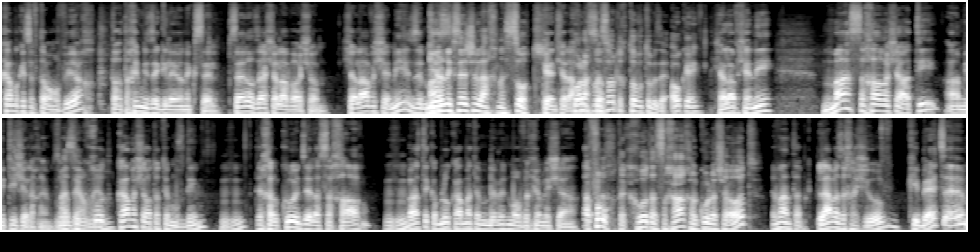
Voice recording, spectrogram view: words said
כמה כסף אתה מרוויח תכין מזה גיליון אקסל בסדר זה השלב הראשון שלב השני זה גיליון מס אקסל של ההכנסות. כן, של כל ההכנסות. הכנסות לכתוב אותו בזה אוקיי. שלב שני מה השכר השעתי האמיתי שלכם. אומרת, זה אומר? כמה שעות אתם עובדים תחלקו את זה לשכר ואז תקבלו כמה אתם באמת מרוויחים לשעה. הפוך תקחו את השכר חלקו לשעות. הבנת למה זה חשוב כי בעצם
